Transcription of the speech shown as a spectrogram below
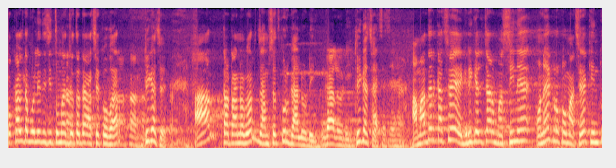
লোকালটা বলে দিচ্ছি তোমার যতটা আছে কভার হ্যাঁ, ঠিক আছে? আর টাটানগর জামশেদপুর গালুডি। গালুডি। ঠিক আছে? আচ্ছা আচ্ছা হ্যাঁ। আমাদের কাছে এগ্রিকালচার মেশিনে অনেক রকম আছে কিন্তু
